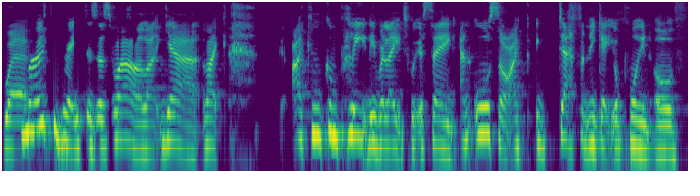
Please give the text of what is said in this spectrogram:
where motivators as well. Like, yeah, like I can completely relate to what you're saying. And also, I definitely get your point of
